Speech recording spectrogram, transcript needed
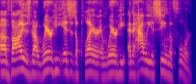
uh, volumes about where he is as a player and where he and how he is seeing the floor.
